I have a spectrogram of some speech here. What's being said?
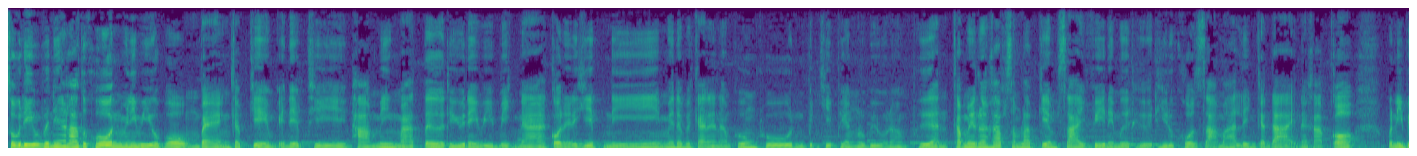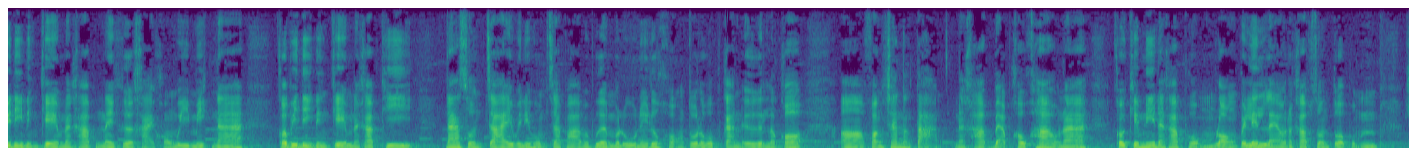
สวัสดีเพื่อนๆที่รักทุกคน วันนี้มีอยู่ผมแบงค์กับเกม NFT Timing Master ที่อยู่ใน VMix นะ ก่อนในคลิปนี้ไม่ได้เป็นการแนะนำเพื่อลงทุนเป็นคลิปเพียงรีวิวนะเพื่อนกลับมาอีกแล้วครับสำหรับเกมสายฟรีในมือถือที่ทุกคนสามารถเล่นกันได้นะครับ ก็วันนี้เป็นอีกหนึ่งเกมนะครับในเครือข่ายของ VMix นะ ก็เป็นอีกหนึ่งเกมนะครับที่ น่าสนใจวันนี้ผมจะพาเพื่อนๆมารู้ในเรื่องของตัวระบบการเอินแล้วก็ฟังก์ชันต่างๆนะครับแบบคร่าวๆนะ ก็เกมนี้นะครับผมลองไปเล่นแล้วนะครับ ส่วนตัวผม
